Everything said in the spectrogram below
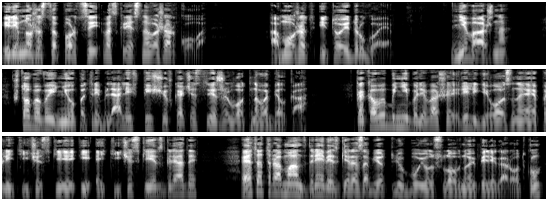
или множество порций воскресного жаркого? А может и то, и другое. Неважно, что бы вы не употребляли в пищу в качестве животного белка – Каковы бы ни были ваши религиозные, политические и этические взгляды, этот роман вдребезги разобьет любую условную перегородку,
